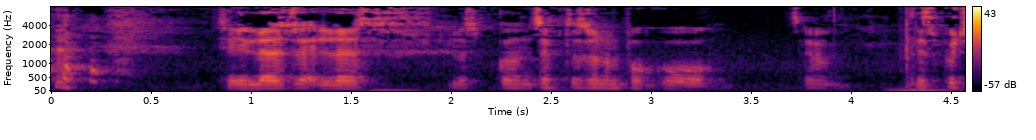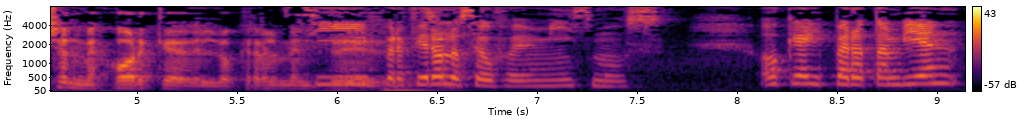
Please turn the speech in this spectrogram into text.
Sí, los, los, los conceptos son un poco... Se, escuchan mejor que lo que realmente... Sí, prefiero los eufemismos. Ok, pero también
